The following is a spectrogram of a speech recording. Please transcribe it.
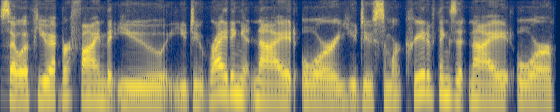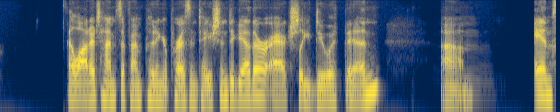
So if you ever find that you you do writing at night or you do some more creative things at night or a lot of times if I'm putting a presentation together, I actually do it then. Um, mm, and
